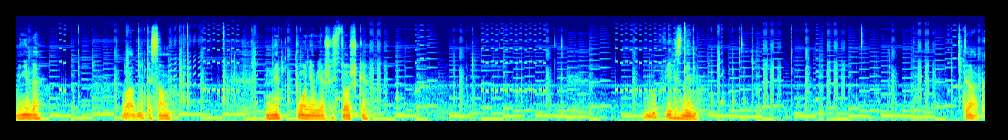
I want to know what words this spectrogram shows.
Мені би. Ладно, ти сам. Не поняв я щось трошки. Ну, фіг з ним. Так.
